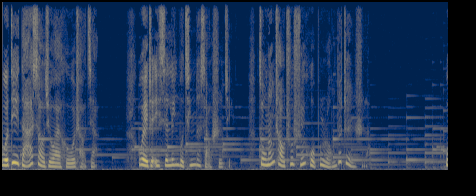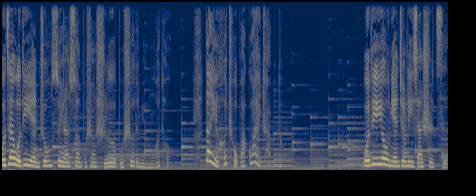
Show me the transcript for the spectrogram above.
我弟打小就爱和我吵架，为着一些拎不清的小事情，总能吵出水火不容的阵势来。我在我弟眼中虽然算不上十恶不赦的女魔头，但也和丑八怪差不多。我弟幼年就立下誓词，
